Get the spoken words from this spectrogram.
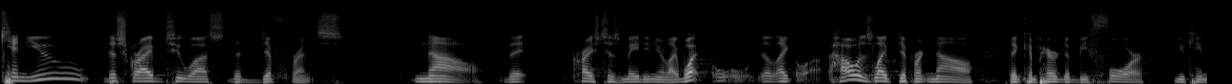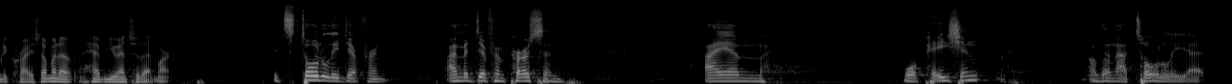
can you describe to us the difference now that Christ has made in your life? What, like, how is life different now than compared to before you came to Christ? I'm going to have you answer that, Mark. It's totally different. I'm a different person. I am more patient, although not totally yet.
